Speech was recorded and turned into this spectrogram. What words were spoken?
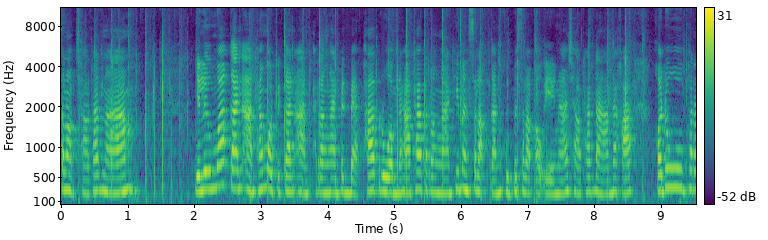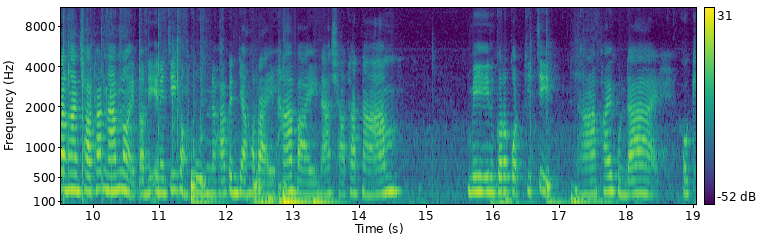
สำหรับชาวธาตุน้ำอย่าลืมว่าการอ่านทั้งหมดเป็นการอ่านพลังงานเป็นแบบภาพรวมนะคะ ถ้าพลังงานที่มันสลับกันคุณไปสลับเอาเองนะ ชาวธาตุน้ำนะคะ ขอดูพลังงานชาวธาตุน้ำหน่อยตอนนี้ energy ของคุณนะคะ เป็นอย่างไร 5 ใบนะ ชาวธาตุน้ำ มีนกรกฎพิจิกนะคะไพ่คุณได้ โอเค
